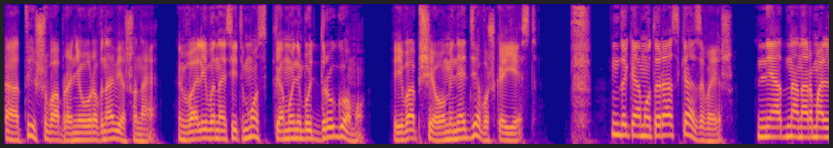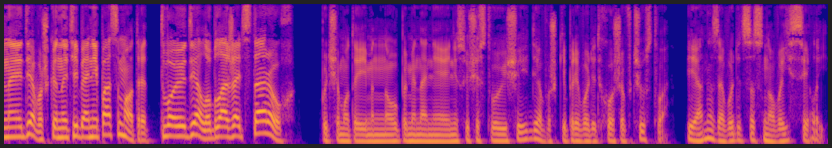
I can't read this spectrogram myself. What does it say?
«А ты, швабра неуравновешенная, вали выносить мозг кому-нибудь другому. И вообще, у меня девушка есть». «Пф, да кому ты рассказываешь? Ни одна нормальная девушка на тебя не посмотрит. Твое дело ублажать старух». Почему-то именно упоминание несуществующей девушки приводит Хоши в чувство, и она заводится с новой силой.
